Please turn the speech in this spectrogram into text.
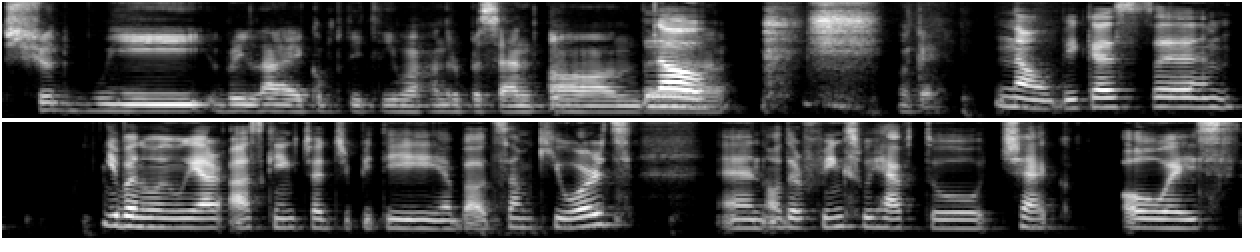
Should we rely completely 100% on the. No. okay. No, because um, even when we are asking ChatGPT about some keywords and other things, we have to check always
